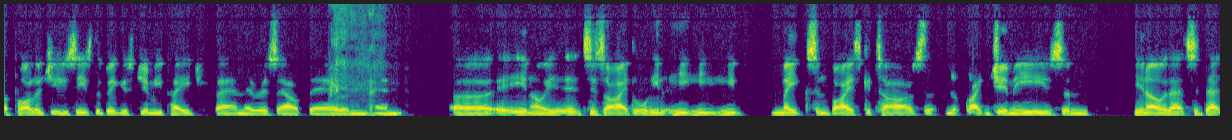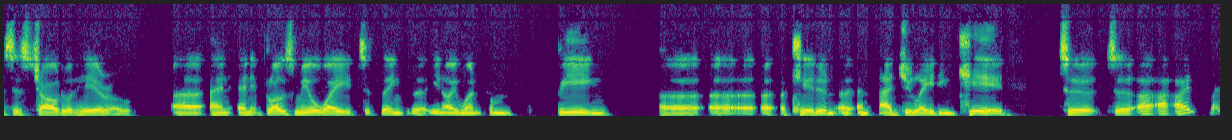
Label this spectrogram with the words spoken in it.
apologies. He's the biggest Jimmy Page fan there is out there, and and uh, you know, it's his idol. He he he he makes and buys guitars that look like Jimmy's, and you know, that's that's his childhood hero. Uh, and and it blows me away to think that you know he went from being uh, a, a, kid and an adulating kid to to I, I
